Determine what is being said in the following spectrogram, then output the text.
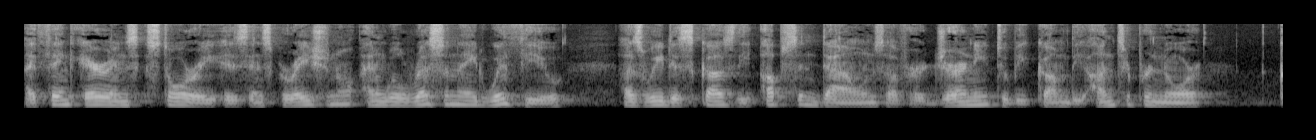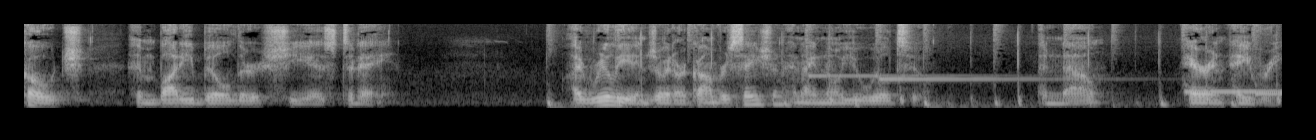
I think Airin's story is inspirational and will resonate with you as we discuss the ups and downs of her journey to become the entrepreneur, coach, and bodybuilder she is today. I really enjoyed our conversation, and I know you will too. And now, Airin Avery.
